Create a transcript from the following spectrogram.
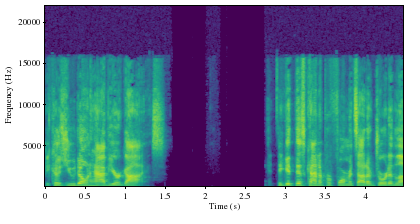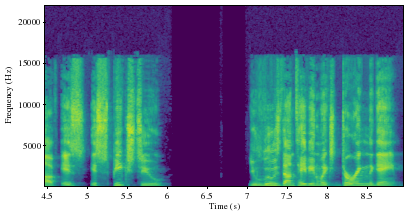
because you don't have your guys. to get this kind of performance out of Jordan Love is is speaks to you lose Dontayvion Wicks during the game.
